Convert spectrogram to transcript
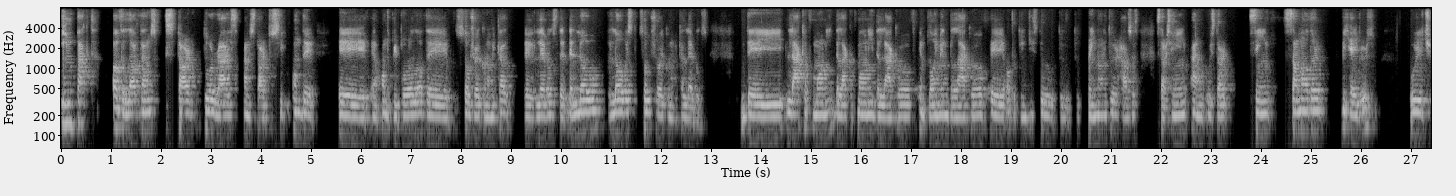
impact of the lockdowns start to arise and start to see on the uh, on the people of the socio-economical uh, levels, the, the low, the lowest socio-economical levels. The lack of money, the lack of money, the lack of employment, the lack of uh, opportunities to, to, to bring money to their houses, start seeing, and we start seeing some other behaviors, which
